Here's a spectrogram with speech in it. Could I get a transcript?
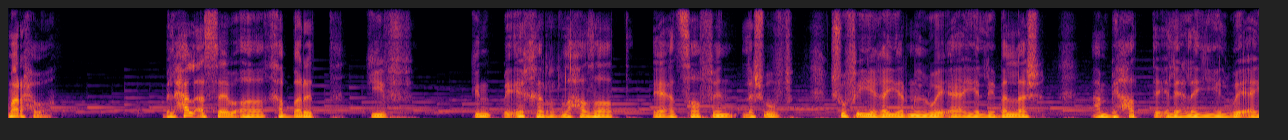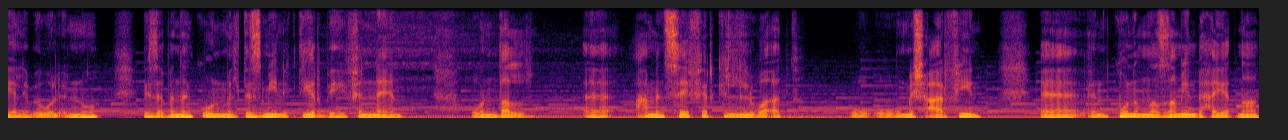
مرحبا. بالحلقة السابقة خبرت كيف كنت بآخر لحظات قاعد صافن لشوف شو في يغير من الواقع يلي بلش عم بحط إلي علي الواقع يلي بيقول إنه إذا بدنا نكون ملتزمين كتير بفنان ونضل آه عم نسافر كل الوقت ومش عارفين آه نكون منظمين بحياتنا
